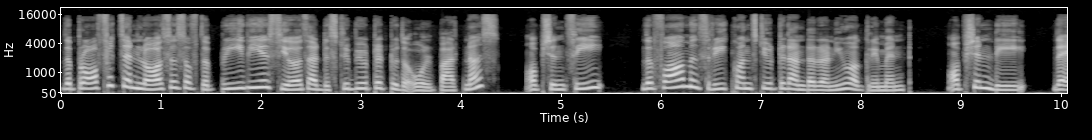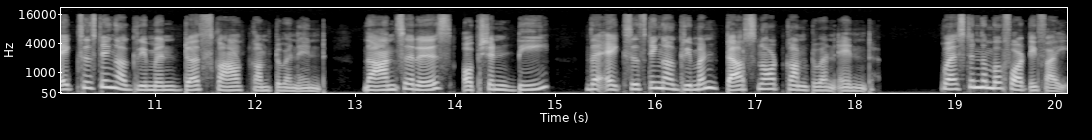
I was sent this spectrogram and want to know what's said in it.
The profits and losses of the previous years are distributed to the old partners. Option C. The firm is reconstituted under a new agreement. Option D. The existing agreement does not come to an end. The answer is option D. The existing agreement does not come to an end. Question number 45.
